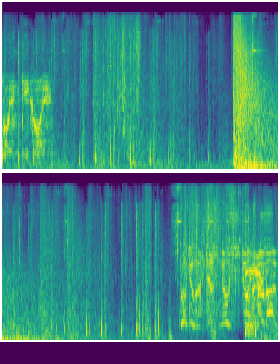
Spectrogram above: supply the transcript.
Deploying decoy. Roger. There's no scoping about.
